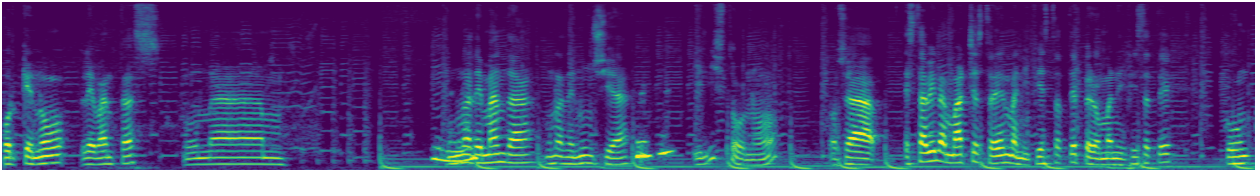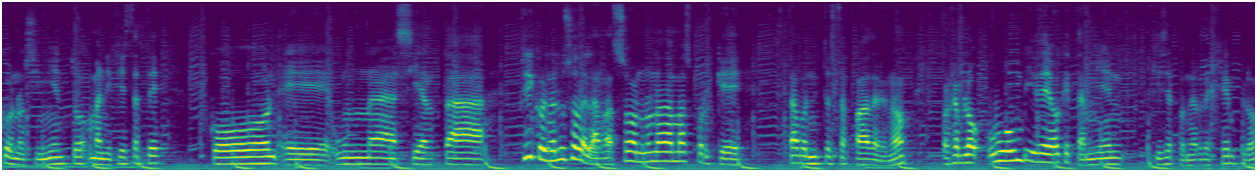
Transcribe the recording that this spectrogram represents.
¿por qué no levantas una una demanda, una denuncia y listo, ¿no? O sea, está bien la marcha, está bien, manifiéstate, pero manifiéstate con conocimiento, manifiéstate con eh, una cierta... Sí, con el uso de la razón, no nada más porque está bonito, está padre, ¿no? Por ejemplo, hubo un video que también quise poner de ejemplo,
